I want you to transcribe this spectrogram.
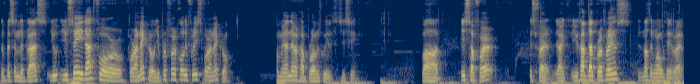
Depends on the class. You you say that for for a Necro. You prefer Holy Freeze for a Necro. I mean, I never have problems with CC. But it's so fair. It's fair. Like, you have that preference. There's nothing wrong with it, right?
